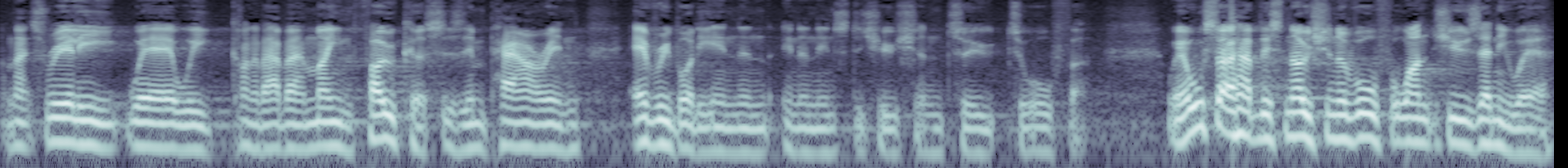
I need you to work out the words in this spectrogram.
And that's really where we kind of have our main focus is empowering everybody in an, in an institution to, to author. We also have this notion of all for once, use anywhere.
